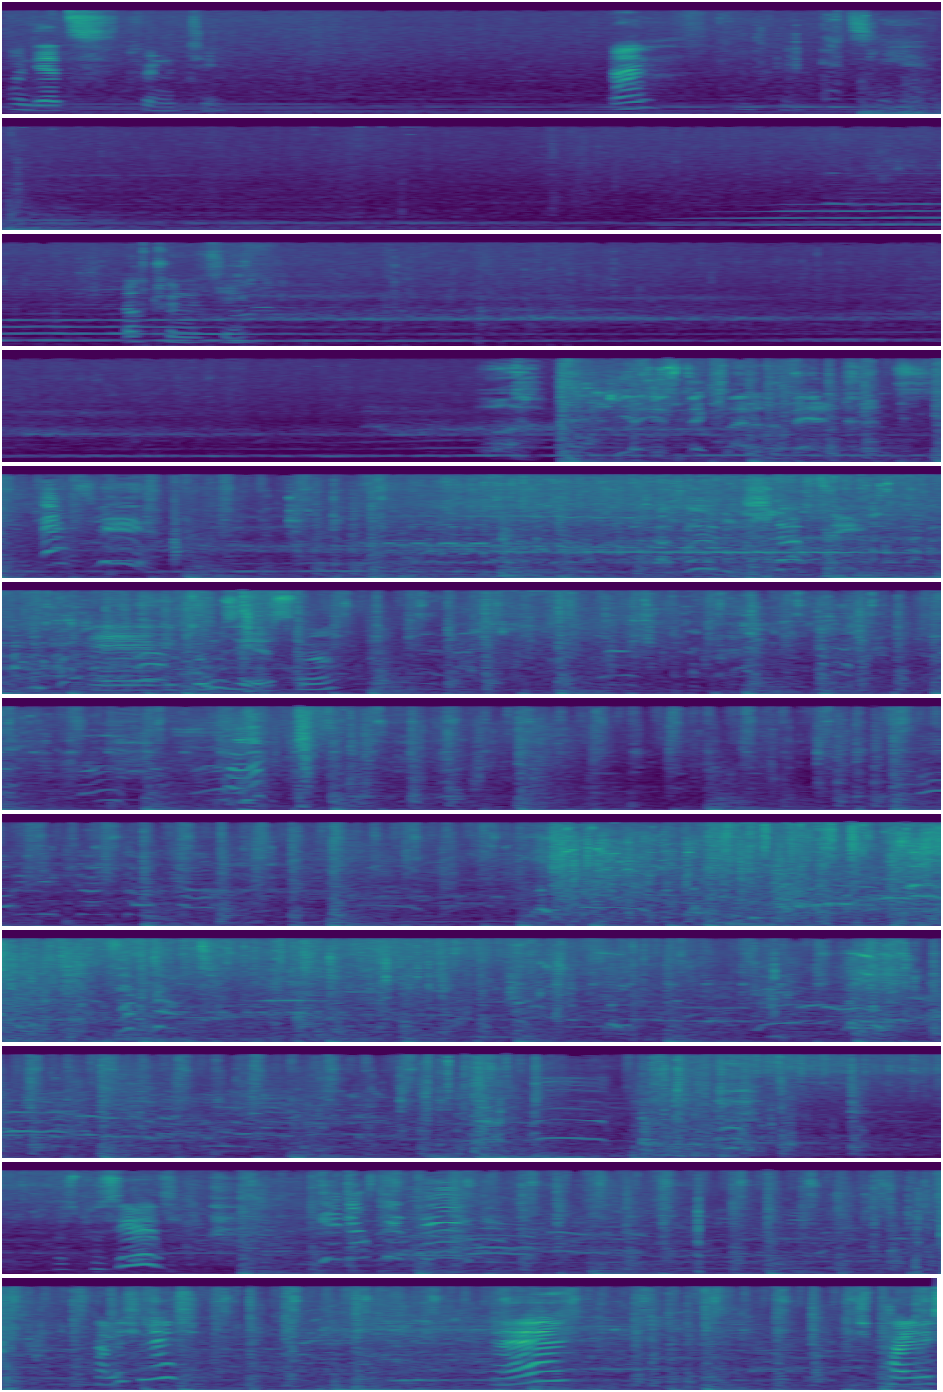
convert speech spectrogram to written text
Und jetzt Trinity. Nein? Okay. Doch Trinity. Hier ist der kleine Rebellenprinz. Da drüben, schnapp sie! Äh, wie dumm sie ist, ne?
